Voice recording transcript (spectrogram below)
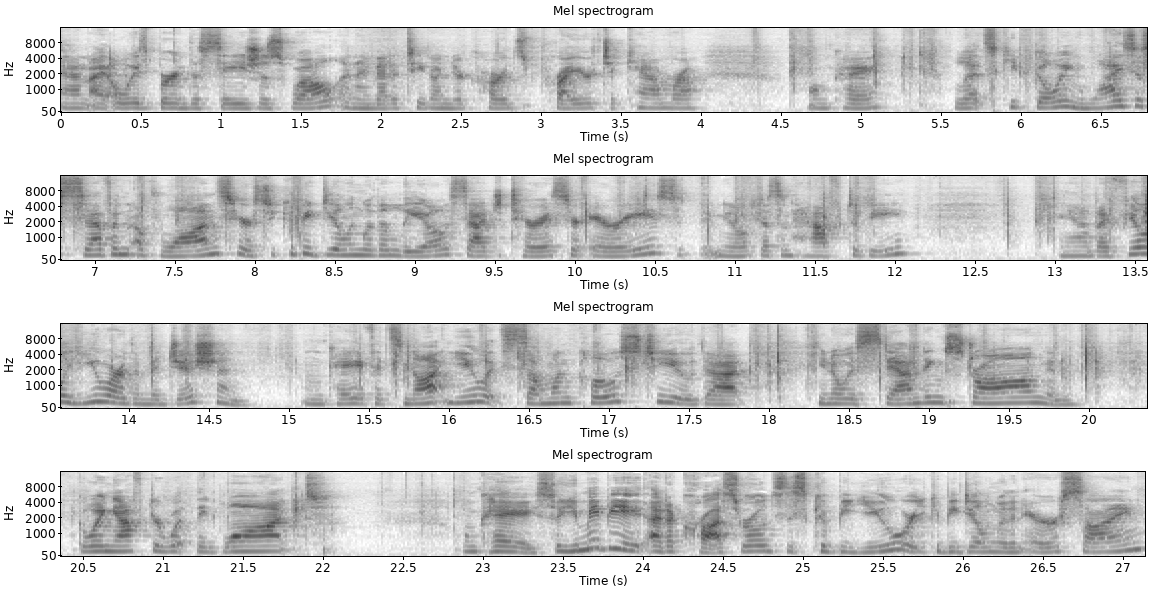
And I always burn the sage as well, and I meditate on your cards prior to camera. Okay, let's keep going. Why is a seven of wands here? So you could be dealing with a Leo, Sagittarius, or Aries. You know, it doesn't have to be. And I feel you are the magician. Okay, if it's not you, it's someone close to you that, you know, is standing strong and going after what they want. Okay, so you may be at a crossroads. This could be you, or you could be dealing with an air sign,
